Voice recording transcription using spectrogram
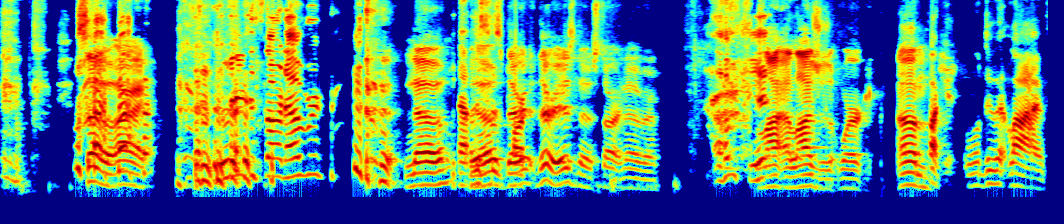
So, all right. Do we need to start over? no, No, no, this is there, part- there is no starting over. Oh shit! Eli- Elijah's at work. Um, Fuck it, we'll do it live.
